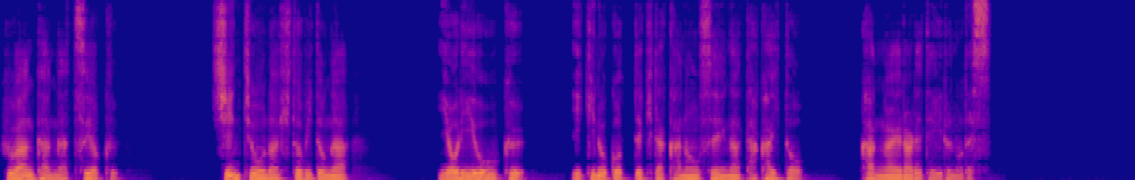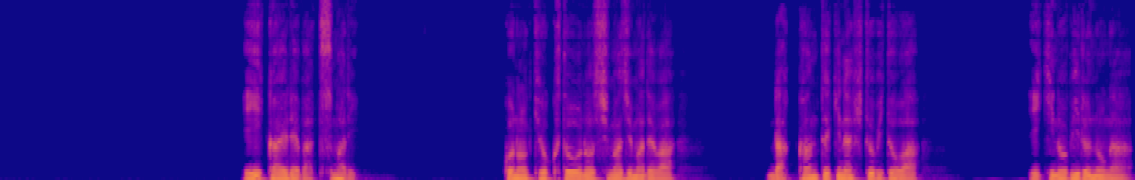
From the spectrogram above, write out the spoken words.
不安感が強く、慎重な人々がより多く生き残ってきた可能性が高いと考えられているのです。言い換えればつまり、この極東の島々では、楽観的な人々は生き延びるのが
